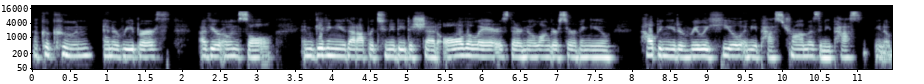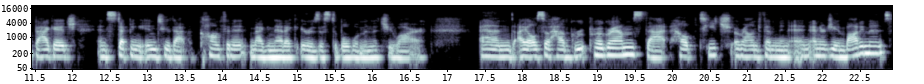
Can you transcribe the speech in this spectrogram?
a cocoon and a rebirth of your own soul and giving you that opportunity to shed all the layers that are no longer serving you helping you to really heal any past traumas any past you know baggage and stepping into that confident magnetic irresistible woman that you are. And I also have group programs that help teach around feminine and energy embodiment,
